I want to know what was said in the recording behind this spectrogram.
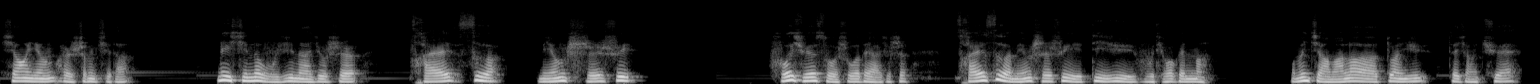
相应而生起的。内心的五欲呢，就是财色名食睡。佛学所说的呀，就是财色名食睡地狱五条根嘛。我们讲完了断欲，再讲去爱。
